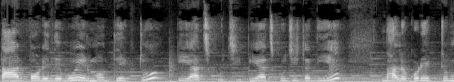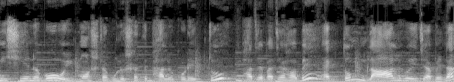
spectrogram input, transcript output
তারপরে দেবো এর মধ্যে একটু পেঁয়াজ কুচি। পেঁয়াজ কুচিটা দিয়ে ভালো করে একটু মিশিয়ে নেব। ওই মশলাগুলোর সাথে ভালো করে একটু ভাজা ভাজা হবে, একদম লাল হয়ে যাবে না,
